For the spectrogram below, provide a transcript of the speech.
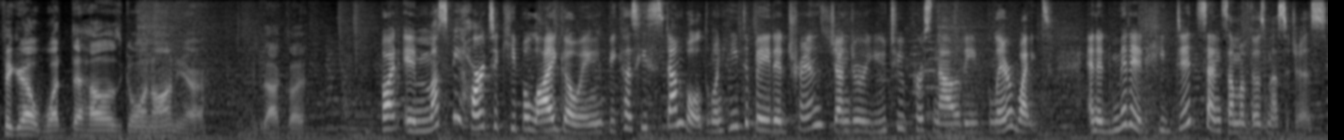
figure out. What the hell is going on here? Exactly. But it must be hard to keep a lie going because he stumbled when he debated transgender YouTube personality Blaire White and admitted he did send some of those messages.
